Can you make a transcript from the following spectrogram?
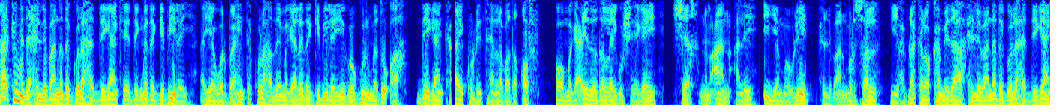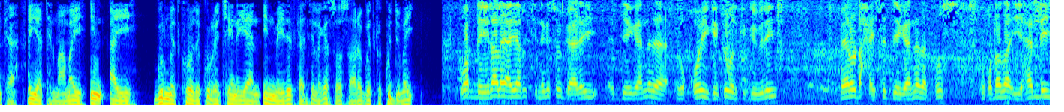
Qaar ka mid a xildhibaanada golaha deegaanka ee degmada gabiiley ayaa warbaahinta kula hadlay magaalada gabiiley iyagoo gurmad u ah deegaanka ay ku dhinteen labada qof oo magacyadooda laygu sheegay sheekh nimcaan cali iyo mawliid xildhibaan mursal. Iyo xubno kaleo ka mid ah xildhibaanada golaha deegaanka ayaa tilmaamay in ay gurmadkooda ku rajaynayaan in meydadkaasi laga soo saaro godka ku dumay. War dhiilale ayaa runtii naga soo gaadhay deegaanada waqooyiga gobolka gabiley meel u dhaxaysa deegaanada bus buqdhada iyo hadley.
